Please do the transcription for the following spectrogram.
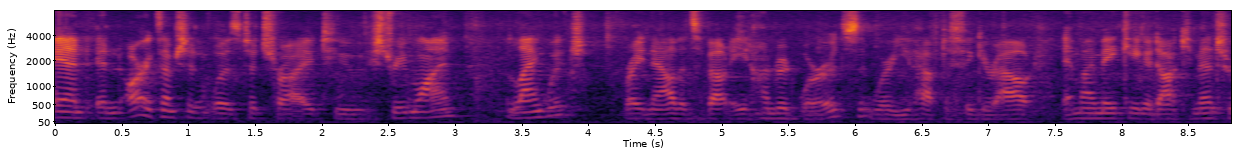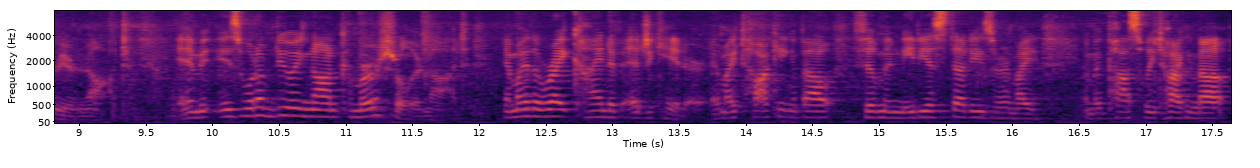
and, and our exemption was to try to streamline language right now that's about 800 words where you have to figure out, am I making a documentary or not? Am, is what I'm doing non-commercial or not? Am I the right kind of educator? Am I talking about film and media studies or am I, am I possibly talking about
